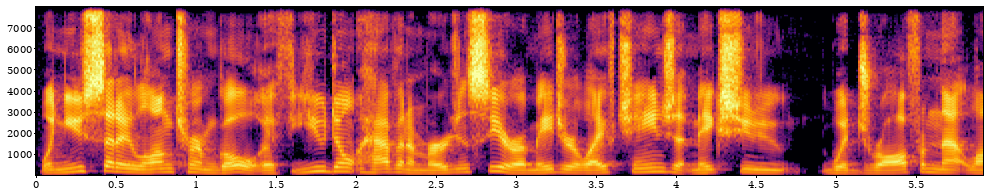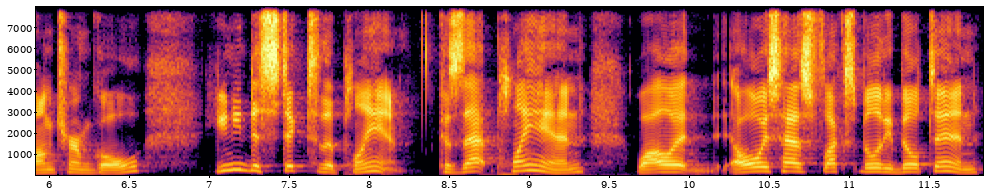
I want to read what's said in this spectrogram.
When you set a long-term goal, if you don't have an emergency or a major life change that makes you withdraw from that long-term goal, you need to stick to the plan because that plan, while it always has flexibility built in,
